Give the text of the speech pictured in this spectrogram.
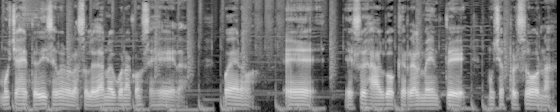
mucha gente dice, bueno, la soledad no es buena consejera. Bueno, eh, eso es algo que realmente muchas personas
